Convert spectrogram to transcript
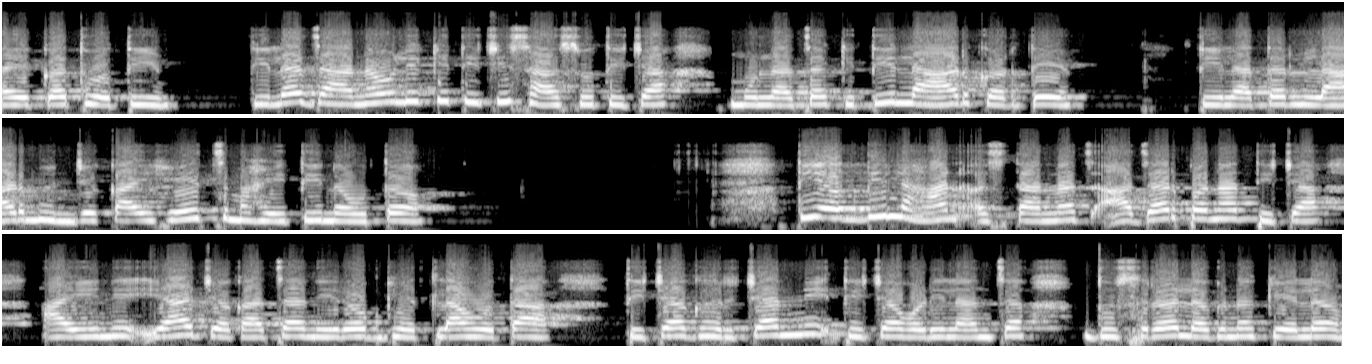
ऐकत होती. तिला जाणवले की तिची सासू तिच्या मुलाचा किती लाड करते. तिला तर लाड म्हणजे काय हेच माहिती नव्हतं. ती अगदी लहान असतानाच आजारपणात तिच्या आईने या जगाचा निरोप घेतला होता. तिच्या घरच्यांनी तिच्या वडिलांचं दुसरं लग्न केलं.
